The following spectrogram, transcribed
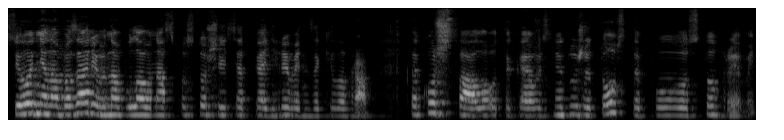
Сьогодні на базарі вона була у нас по 165 гривень за кілограм. Також сало, отаке ось не дуже товсте, по 100 гривень.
